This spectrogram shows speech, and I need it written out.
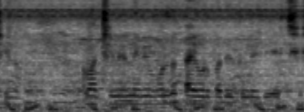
ছিল। আমার ছেলে নেবে বলল, তাই ওর পাতে তুলে দিয়েছি।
